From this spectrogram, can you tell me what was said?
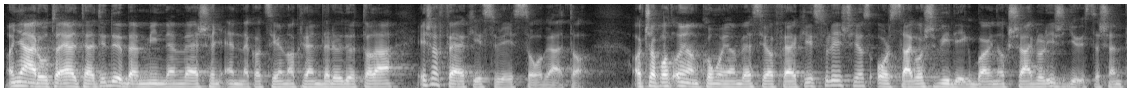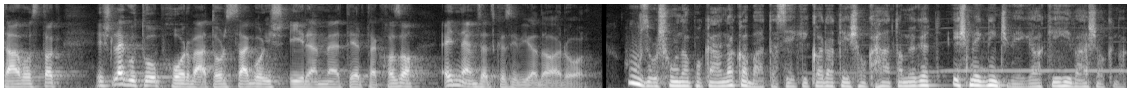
A nyár óta eltelt időben minden verseny ennek a célnak rendelődött alá, és a felkészülés szolgálta. A csapat olyan komolyan veszi a felkészülést, hogy az országos vidékbajnokságról is győztesen távoztak, és legutóbb Horvátországból is éremmel tértek haza egy nemzetközi viadalról. Húzós hónapok állnak a bátaszéki karatésok háta mögött, és még nincs vége a kihívásoknak.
